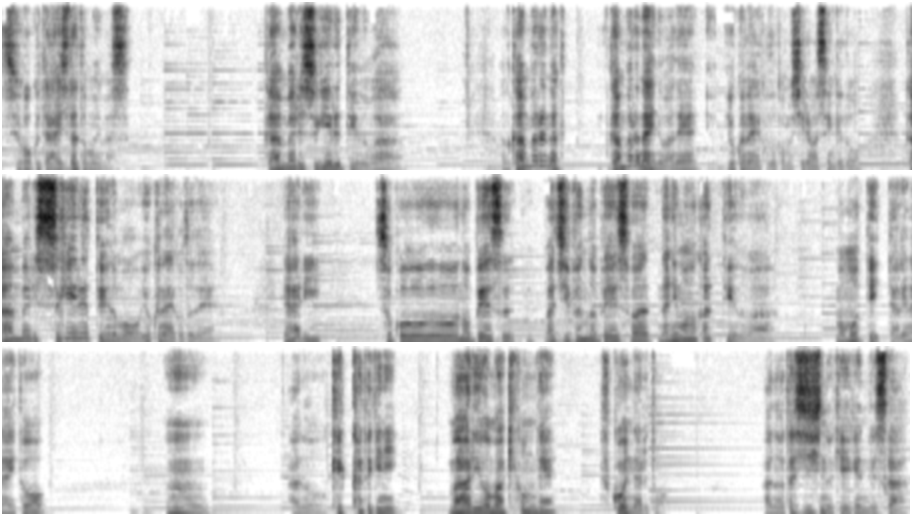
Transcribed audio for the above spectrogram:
すごく大事だと思います。頑張りすぎるっていうのは、頑張らなく、頑張らないのはね、良くないことかもしれませんけど、頑張りすぎるっていうのも良くないことで、やはりそこのベース、まあ、自分のベースは何者かっていうのは守っていってあげないと、うん、あの、結果的に周りを巻き込んで不幸になると、あの、私自身の経験ですが、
